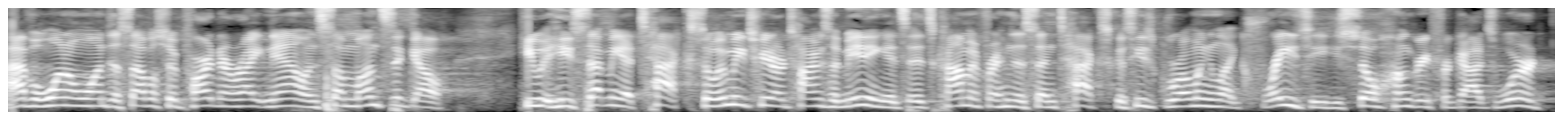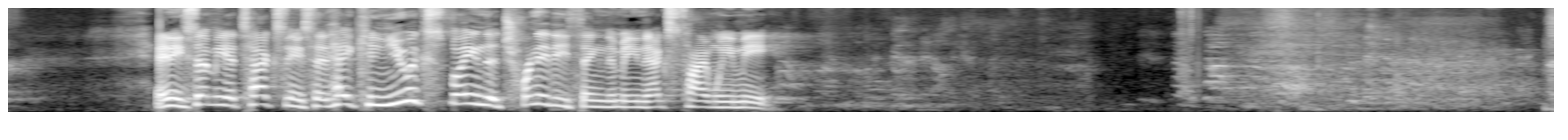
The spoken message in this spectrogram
I have a one on one discipleship partner right now, and some months ago, he, he sent me a text. So, in between our times of meeting, it's, it's common for him to send texts because he's growing like crazy. He's so hungry for God's word. And he sent me a text and he said, Hey, can you explain the Trinity thing to me next time we meet?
